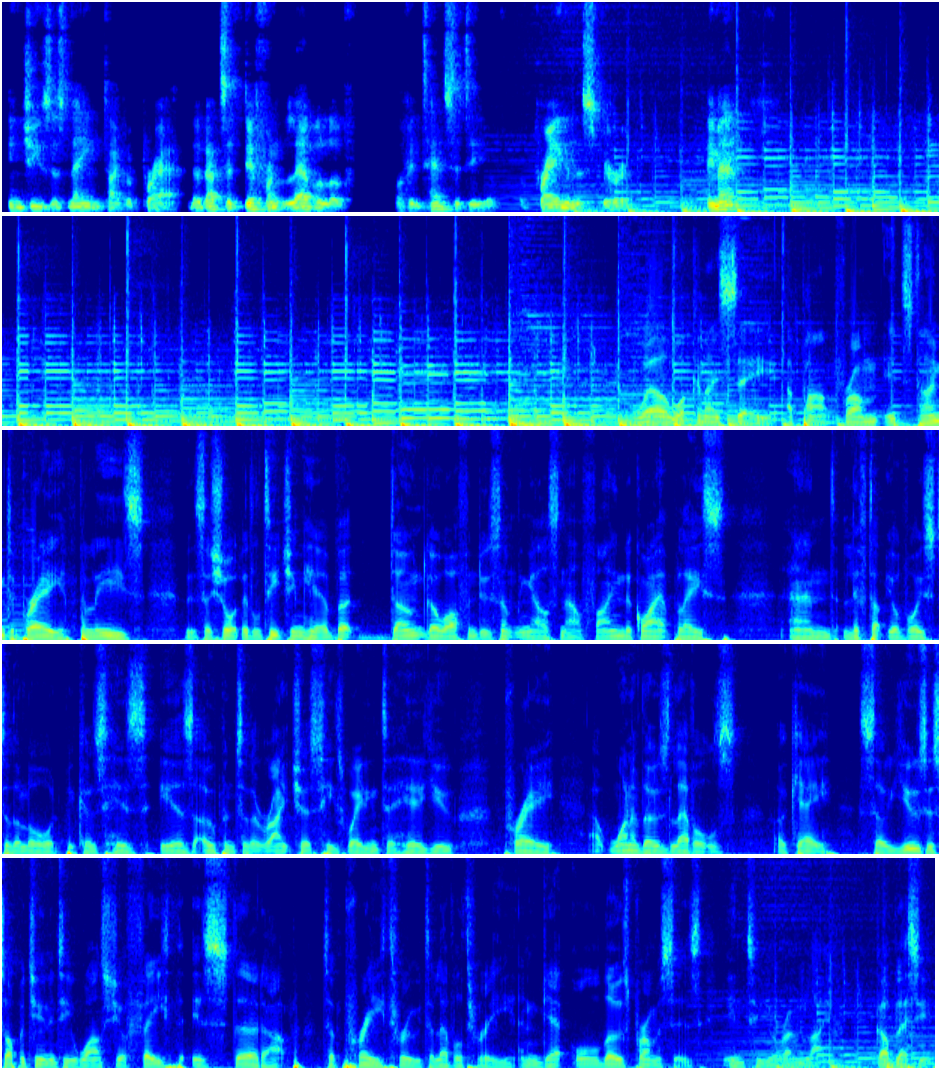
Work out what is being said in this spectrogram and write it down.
in Jesus' name type of prayer. No, that's a different level of, of intensity of, of praying in the Spirit. Amen. Well, what can I say apart from it's time to pray? Please, it's a short little teaching here, but don't go off and do something else now. Find a quiet place and lift up your voice to the Lord because his ears open to the righteous. He's waiting to hear you pray at one of those levels. Okay, so use this opportunity whilst your faith is stirred up to pray through to level three and get all those promises into your own life. God bless you.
